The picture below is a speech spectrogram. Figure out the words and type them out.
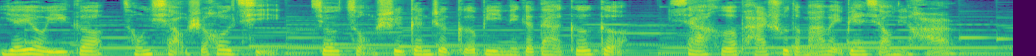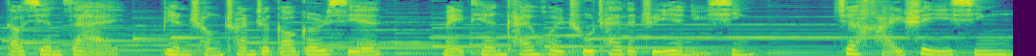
也有一个从小时候起就总是跟着隔壁那个大哥哥下河爬树的马尾辫小女孩，到现在变成穿着高跟鞋每天开会出差的职业女性，却还是一心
